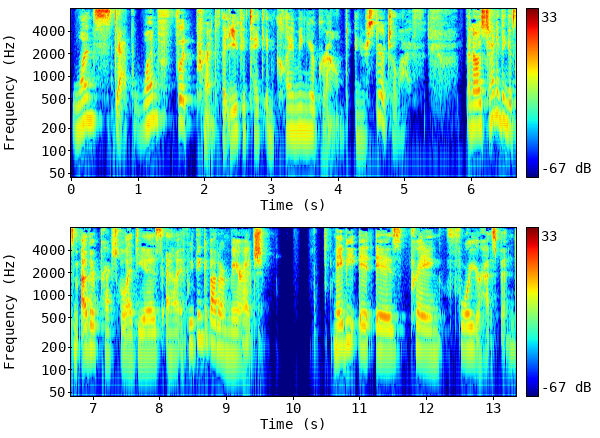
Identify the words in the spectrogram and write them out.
one step, one footprint that you could take in claiming your ground in your spiritual life. And I was trying to think of some other practical ideas. Uh, if we think about our marriage, maybe it is praying for your husband.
